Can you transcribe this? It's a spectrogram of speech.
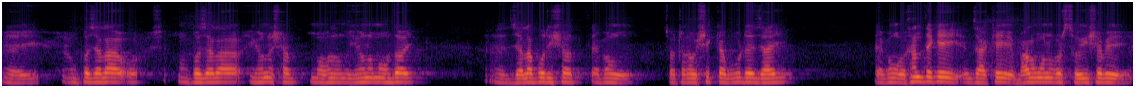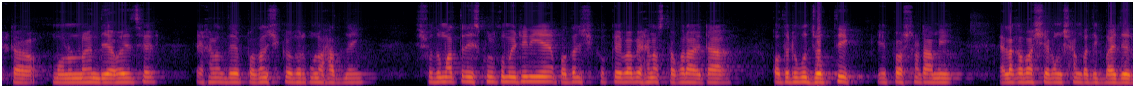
এই উপজেলা উপজেলা ইউনো সাহেব ইউনো মহোদয়, জেলা পরিষদ এবং চট্টগ্রাম শিক্ষা বোর্ডে যাই এবং ওখান থেকেই যাকে ভালো মনে করছে ওই হিসাবে এটা মনোনয়ন দেওয়া হয়েছে। এখানে প্রধান শিক্ষকের কোনো হাত নেই। শুধুমাত্র স্কুল কমিটি নিয়ে প্রধান শিক্ষককে এভাবে হেনস্থা করা, এটা কতটুকু যৌক্তিক? এই প্রশ্নটা আমি এলাকাবাসী এবং সাংবাদিক ভাইদের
